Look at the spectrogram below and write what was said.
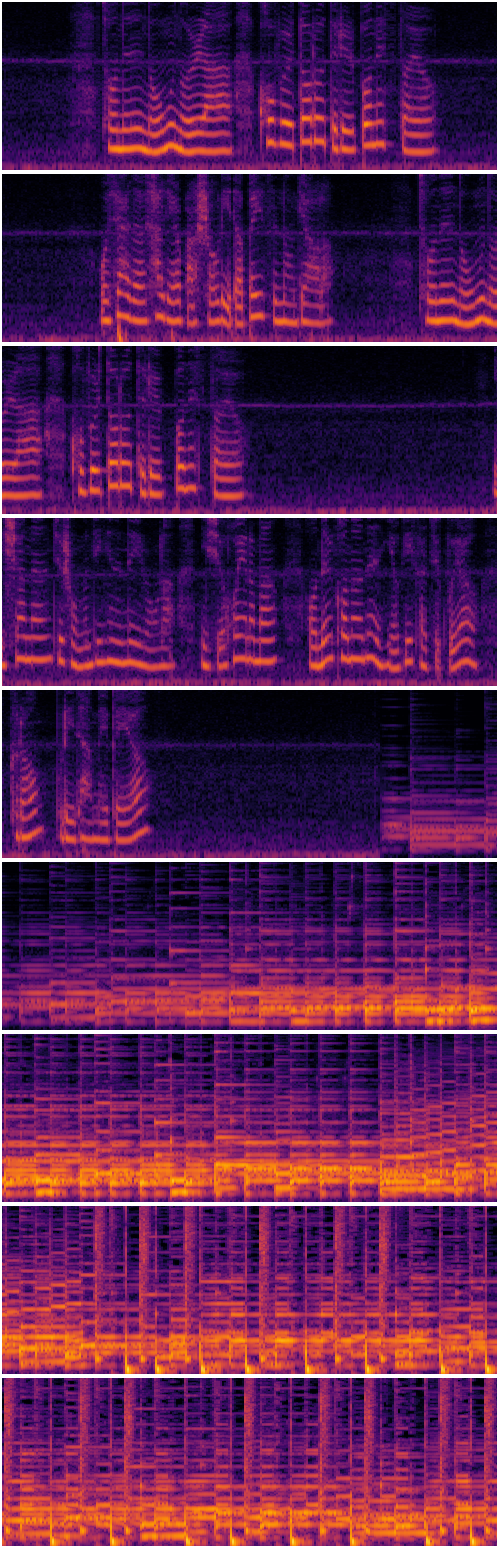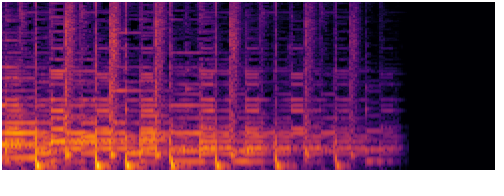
저는너무놀라컵을떨어뜨릴뻔했어 요。 我吓得差点把手里的杯子弄掉了。저는너무놀라컵을떨어뜨릴뻔했어 요。 以上呢就是我们今天的内容了，你学会了吗？오늘코너는여기까지고요그럼우리다음에봬요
